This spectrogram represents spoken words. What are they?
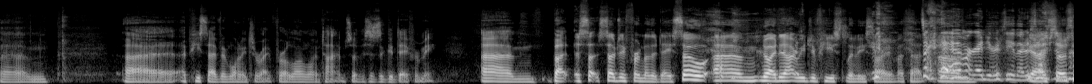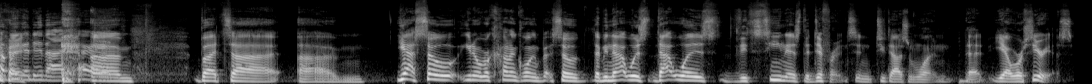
Um, uh, a piece I've been wanting to write for a long, long time. So this is a good day for me. Um, but a su- subject for another day. So um, no, I did not read your piece, Libby. Sorry about that. Okay. I Um, haven't read yours either, yeah, so I should probably okay. go do that. Right. but uh, um, yeah, so you know we're kind of going back. So I mean that was that was the seen as the difference in 2001. That yeah, we're serious.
